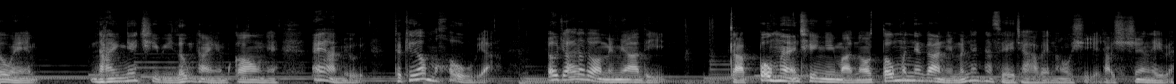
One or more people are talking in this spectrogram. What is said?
လုံရင်နိုင်နဲ့ချီပြီးလုံနိုင်ရင်ကောင်းတယ်အဲ့အမျိုးတကယ်တော့မဟုတ်ဘူးဗျယောက်ျားတော်များများဒီဒါပုံမှန်အချိန်ကြီးမှာတော့3မိနစ်ကနေမိနစ်20ကြာပဲတော့ရှိရဒါရှင်းရှင်းလေးပဲ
